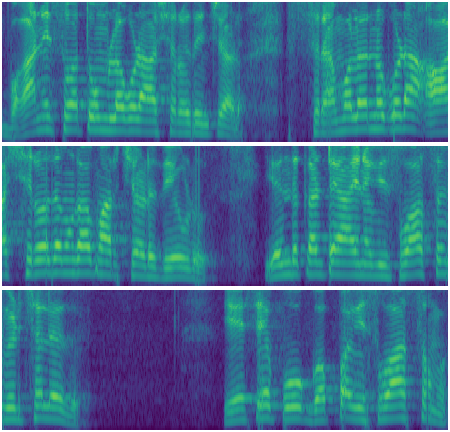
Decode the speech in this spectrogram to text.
బానిసత్వంలో కూడా ఆశీర్వదించాడు. శ్రమలను కూడా ఆశీర్వాదంగా మార్చాడు దేవుడు. ఎందుకంటే ఆయన విశ్వాసం విడిచలేదు. ఏసేపు గొప్ప విశ్వాసం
